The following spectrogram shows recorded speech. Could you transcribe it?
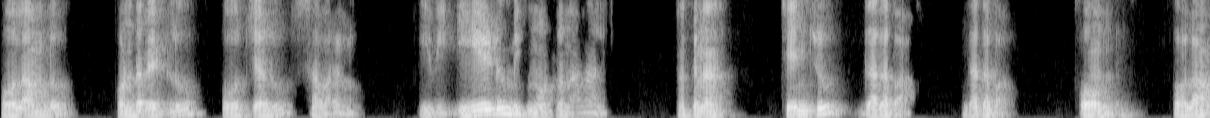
కోలాంలు కొండరెడ్లు పోర్జలు సవరలు. ఇవి ఏడు మీకు నోట్లో నానాలి. ఓకేనా? చెంచు గదబ. గదబ. కోండ్ కోలాం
